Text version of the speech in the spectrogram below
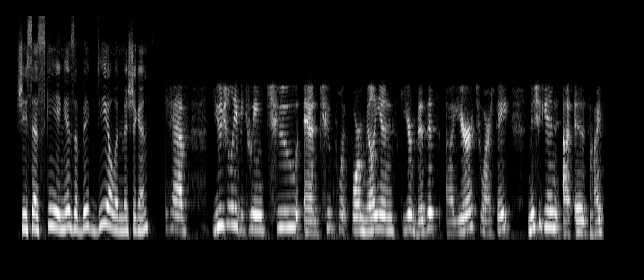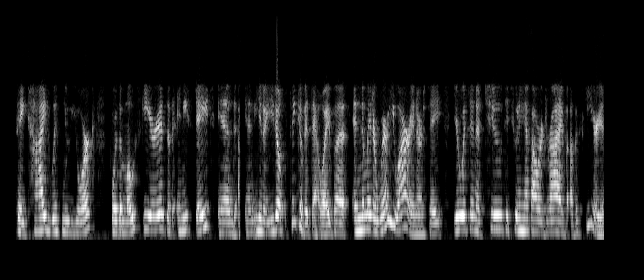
She says skiing is a big deal in Michigan. We have usually between 2 and 2.4 million skier visits a year to our state. Michigan uh, is, I'd say, tied with New York for the most ski areas of any state and and you know you don't think of it that way but and no matter where you are in our state you're within a two to two and a half hour drive of a ski area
